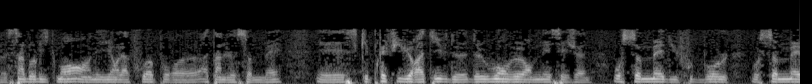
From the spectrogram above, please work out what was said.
euh, symboliquement en ayant la foi pour euh, atteindre le sommet. Et ce qui est préfiguratif de, où on veut emmener ces jeunes. Au sommet du football, au sommet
